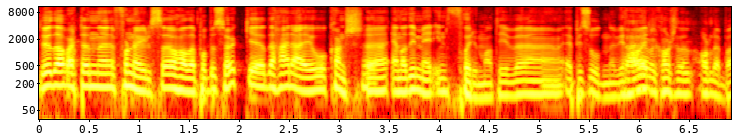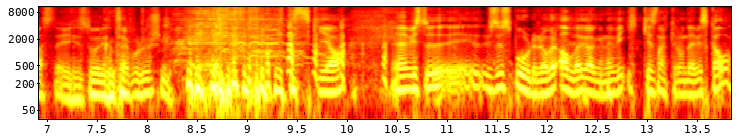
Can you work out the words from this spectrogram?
Du, Det har vært en eh, fornøyelse å ha deg på besøk. Det her er jo kanskje en av de mer informative episodene vi Det her er vel kanskje den aller beste i historien til Evolution. Faktisk, ja. Hvis du, hvis du spoler over alle gangene vi ikke snakker om det vi skal,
